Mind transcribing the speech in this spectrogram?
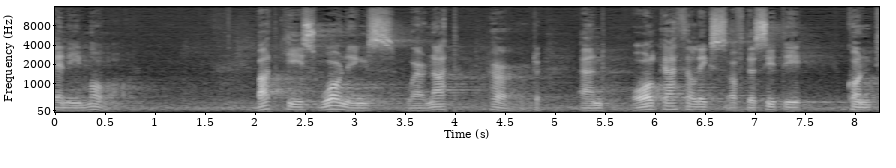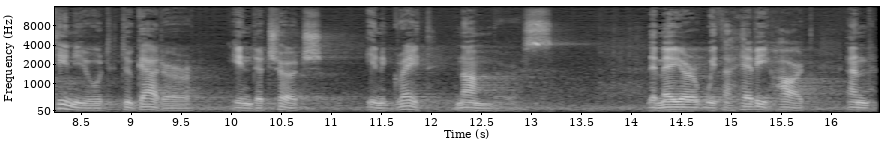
anymore. But his warnings were not heard, and all Catholics of the city continued to gather in the church in great numbers. The mayor, with a heavy heart and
